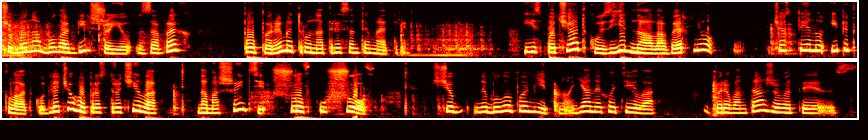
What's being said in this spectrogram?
щоб вона була більшою за верх по периметру на 3 см. І спочатку з'єднала верхню частину і підкладку, для чого прострочила на машинці шов у шов, щоб не було помітно. Я не хотіла перевантажувати з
